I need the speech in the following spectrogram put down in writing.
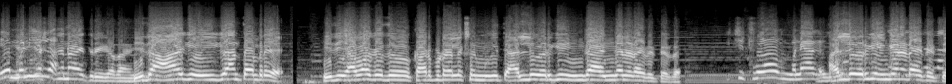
ಏ ಮನಿ ಇಲ್ಲ. ದಿನ ಆಯ್ತ್ರಿ ಈಗ ಇದು ಆಗಿ ಈಗ ಅಂತಲ್ರಿ ಇದು ಯಾವಾಗ ಇದು ಕಾರ್ಪೊರೇಟ್ ಎಲೆಕ್ಷನ್ ಮುಗಿತಿ ಅಲ್ಲಿವರೆಗೆ ಹಿಂಗ ಹಂಗ ನಡಾಗ್ತೈತೆ ಚಲೋ ಮನ್ಯಾಗ ಅಲ್ಲಿವರೆಗೂ ಹಿಂಗೆ ನಡೆಯತೈತಿ.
